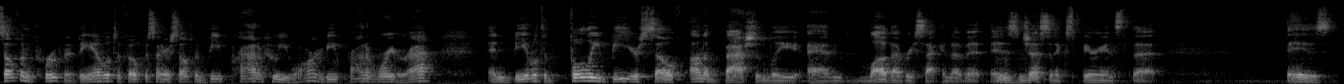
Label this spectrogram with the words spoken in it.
self improvement, being able to focus on yourself and be proud of who you are and be proud of where you're at, and be able to fully be yourself unabashedly and love every second of it is mm-hmm. just an experience that is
